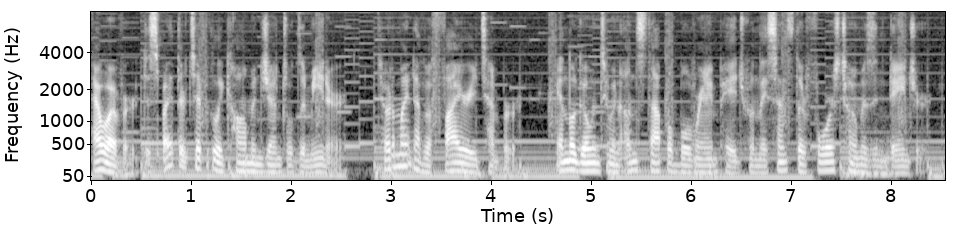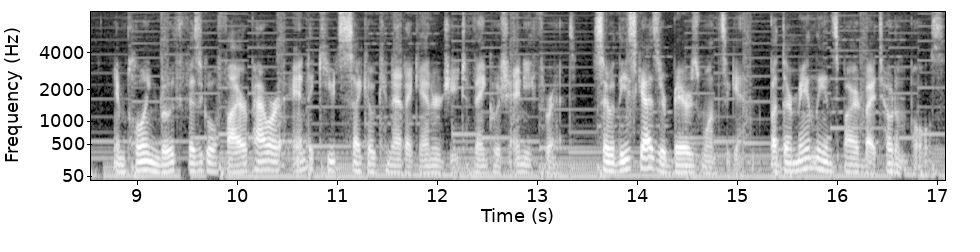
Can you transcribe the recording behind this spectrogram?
However, despite their typically calm and gentle demeanor, Totemite have a fiery temper, and they'll go into an unstoppable rampage when they sense their forest home is in danger, employing both physical firepower and acute psychokinetic energy to vanquish any threat. So these guys are bears once again, but they're mainly inspired by totem poles,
